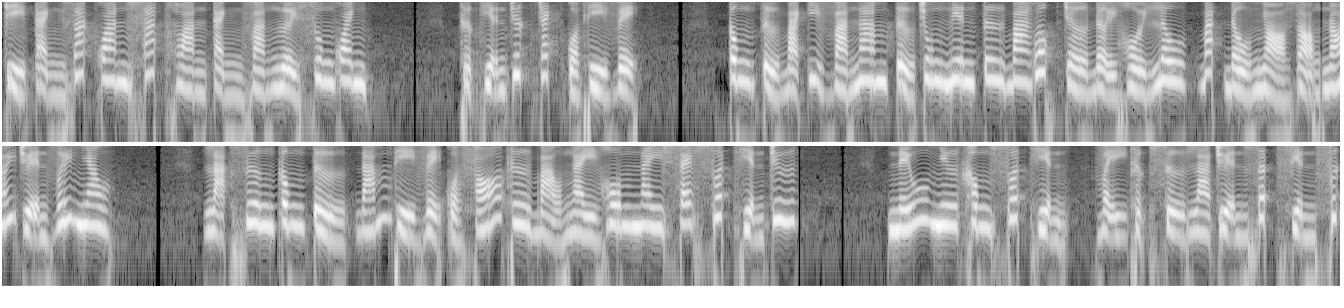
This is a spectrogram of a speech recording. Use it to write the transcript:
Chỉ cảnh giác quan sát hoàn cảnh và người xung quanh. Thực hiện chức trách của thị vệ. Công tử Bạch Y và nam tử trung niên tư ba quốc chờ đợi hồi lâu bắt đầu nhỏ giọng nói chuyện với nhau. Lạc Dương công tử, đám thị vệ của Phó Thư Bảo ngày hôm nay sẽ xuất hiện chứ? Nếu như không xuất hiện, vậy thực sự là chuyện rất phiền phức.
